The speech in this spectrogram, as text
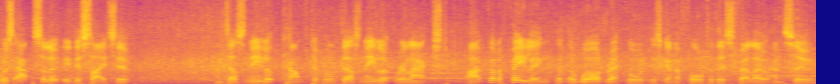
was absolutely decisive. And doesn't he look comfortable? Doesn't he look relaxed? I've got a feeling that the world record is going to fall to this fellow and soon.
